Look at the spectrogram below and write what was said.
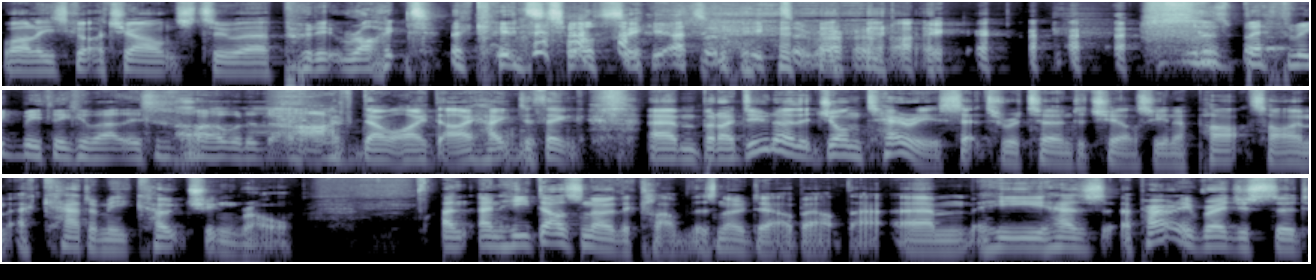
Well, he's got a chance to uh, put it right against Chelsea, hasn't he, tomorrow night? What does Beth Rigby think about this? Is what I want to know. I've no, I, I hate to think, um, but I do know that John Terry is set to return to Chelsea in a part-time academy coaching role, and and he does know the club. There's no doubt about that. Um, he has apparently registered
